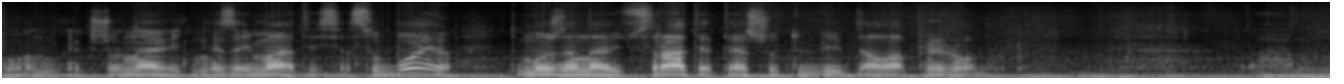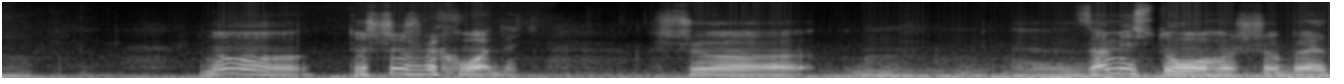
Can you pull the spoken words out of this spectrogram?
Бо якщо навіть не займатися собою, то можна навіть всрати те, що тобі дала природа. Ем, Ну, то що ж виходить? Що е, замість того, щоб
